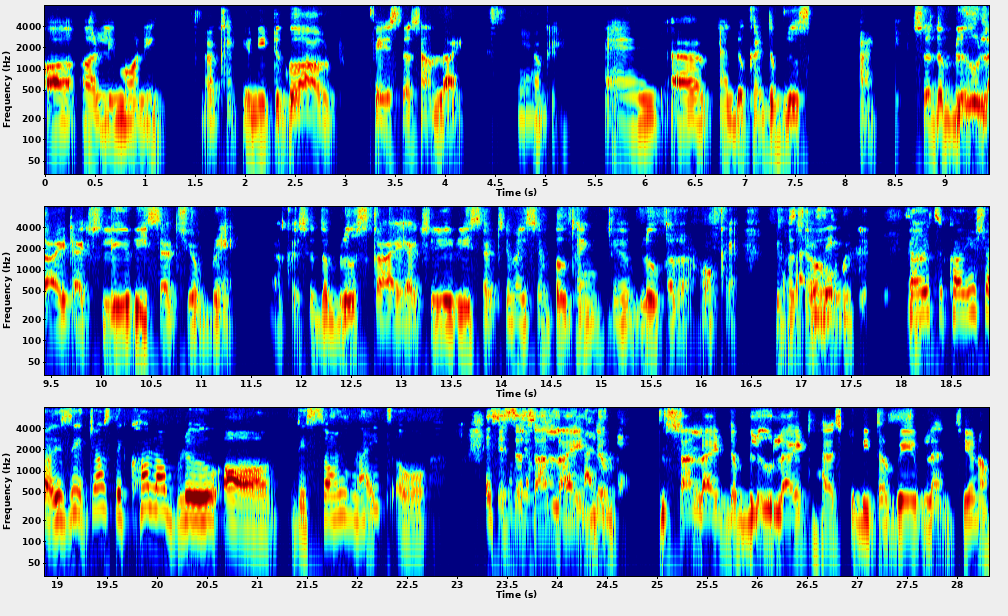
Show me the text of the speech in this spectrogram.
uh, early morning. Okay? You need to go out face the sunlight. Yeah. okay? And uh, and look at the blue sky. So the blue light actually resets your brain okay so the blue sky actually resets i mean simple thing the blue color okay people so say, oh, it, yeah. sorry to cut you short is it just the color blue or the sunlight or it's, it's the sunlight, sunlight the, the sunlight, the blue light has to be the wavelength, you know?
